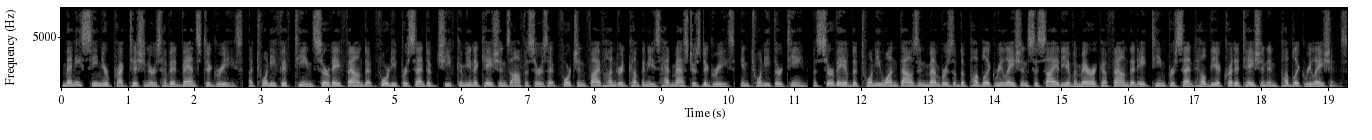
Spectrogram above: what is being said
Many senior practitioners have advanced degrees. A 2015 survey found that 40% of chief communications officers at Fortune 500 companies had master's degrees. In 2013, a survey of the 21,000 members of the Public Relations Society of America found that 18% held the accreditation in public relations.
